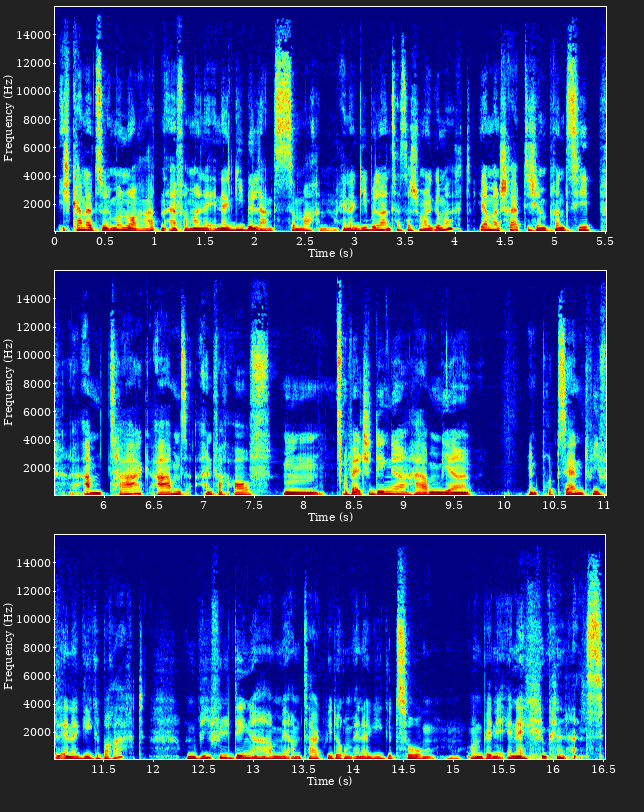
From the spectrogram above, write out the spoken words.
Ich kann dazu immer nur raten, einfach mal eine Energiebilanz zu machen. Energiebilanz hast du schon mal gemacht? Ja, man schreibt sich im Prinzip am Tag abends einfach auf, hm, welche Dinge haben mir in Prozent, wie viel Energie gebracht und wie viele Dinge haben mir am Tag wiederum Energie gezogen. Und wenn die Energiebilanz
